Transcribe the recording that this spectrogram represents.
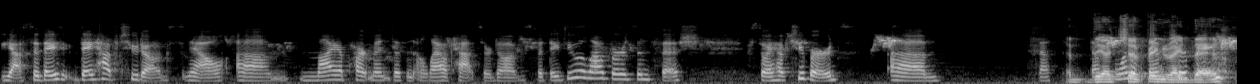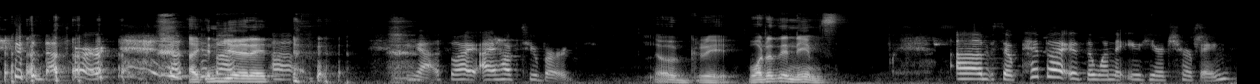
yeah, so they they have two dogs now. Um, my apartment doesn't allow cats or dogs, but they do allow birds and fish. So I have two birds. Um, that's And they that's are chirping right there. That's her. That's I can hear it. Uh, yeah, so I, I have two birds. Oh, great. What are their names? Um, so Pippa is the one that you hear chirping,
